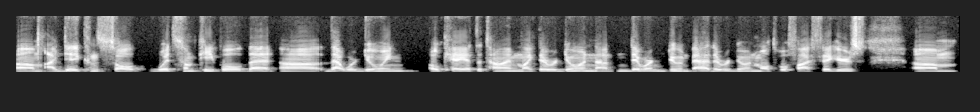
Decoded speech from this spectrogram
Um, i did consult with some people that uh, that were doing okay at the time. Like they were doing not they weren't doing bad. They were doing multiple five figures. Um,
